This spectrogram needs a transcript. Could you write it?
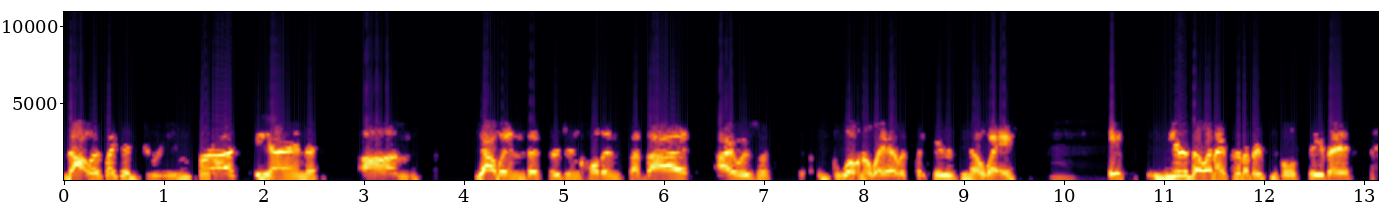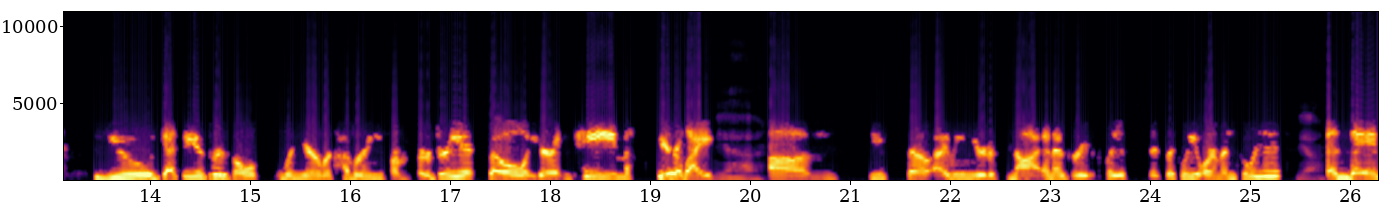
that was like a dream for us. And um, yeah, when the surgeon called and said that, I was just blown away. I was like, there's no way. Hmm. It's weird though, and I've heard other people say this. You get these results when you're recovering from surgery. So you're in pain. You're like, yeah um, you so I mean, you're just not in a great place physically or mentally. yeah And then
